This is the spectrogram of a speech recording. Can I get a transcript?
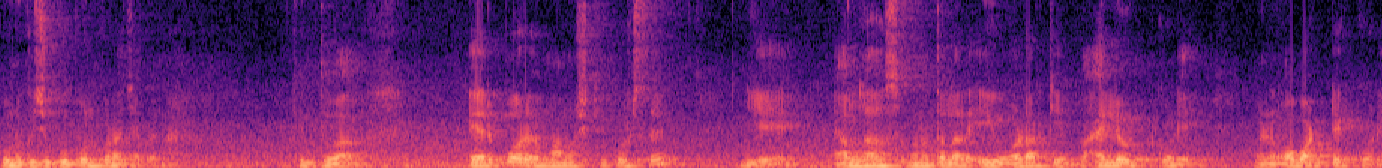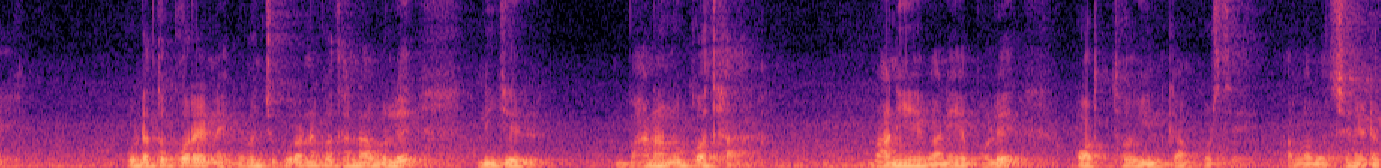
কোনো কিছু গোপন করা যাবে না। কিন্তু এরপরেও মানুষ কী করছে, যে আল্লাহ সুবাহতাল্লাহর এই অর্ডারকে ভাইলেট করে মানে ওভারটেক করে, ওটা তো করে নাই, বরঞ্চ কোরআনের কথা না বলে নিজের বানানো কথা বানিয়ে বানিয়ে বলে অর্থ ইনকাম করছে। আল্লাহ বলছেন, এটা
